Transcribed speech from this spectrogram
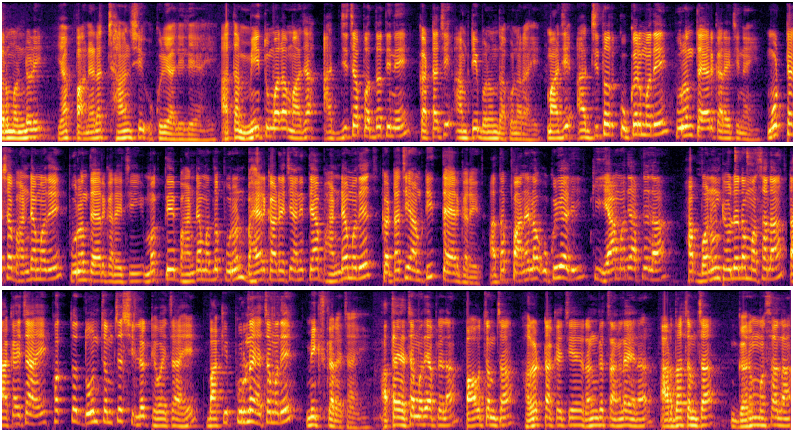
तर मंडळी या पाण्याला छानशी उकळी आलेली आहे. आता मी तुम्हाला माझ्या आजीच्या पद्धतीने कटाची आमटी बनवून दाखवणार आहे. माझी आजी तर कुकरमध्ये पुरण तयार करायची नाही. मोठ्याशा भांड्यामध्ये पुरण तयार करायची मग ते भांड्यामधलं पुरण बाहेर काढायचे आणि त्या भांड्यामध्येच कटाची आमटी तयार करायची. आता पाण्याला उकळी आली की यामध्ये आपल्याला हा बनवून ठेवलेला मसाला टाकायचा आहे. फक्त दोन चमचे शिल्लक ठेवायचा आहे. बाकी पूर्ण ह्याच्यामध्ये मिक्स करायचा आहे. आता याच्यामध्ये आपल्याला पाव चमचा हळद टाकायची आहे. रंग चांगला येणार. अर्धा चमचा गरम मसाला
